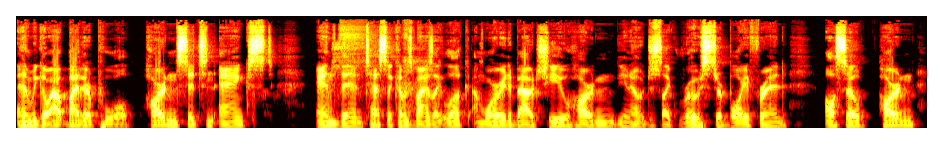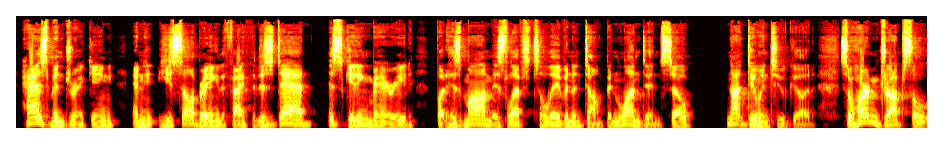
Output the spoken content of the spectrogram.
And then we go out by their pool. Hardin sits in angst, and then Tessa comes by and is like, Look, I'm worried about you. Hardin, you know, just like roasts her boyfriend. Also, Hardin has been drinking, and he's celebrating the fact that his dad is getting married, but his mom is left to live in a dump in London. So, not doing too good. So, Hardin drops the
